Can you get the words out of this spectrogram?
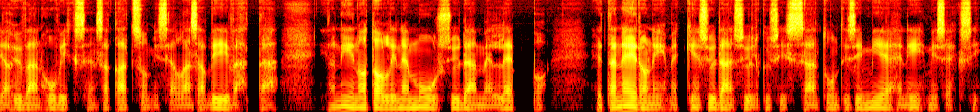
ja hyvän huviksensa katsomisellansa viivähtää, ja niin otollinen muu sydämen leppo, että neidon ihmekin sydänsylkysissään tuntisi miehen ihmiseksi,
